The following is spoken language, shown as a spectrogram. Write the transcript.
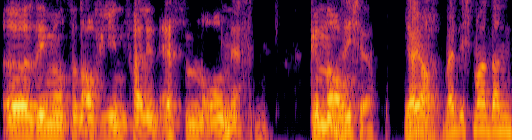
äh, sehen wir uns dann auf jeden Fall in Essen und Essen. Genau. Sicher. Ja, ja. Melde dich mal, dann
